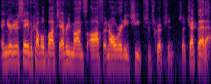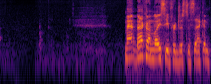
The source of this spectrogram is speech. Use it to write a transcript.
and you're going to save a couple bucks every month off an already cheap subscription. So check that out. Matt, back on Lacy for just a second.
